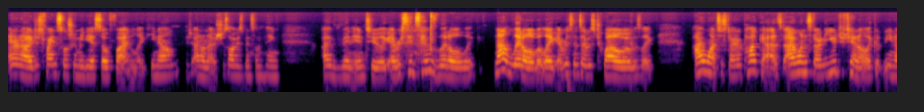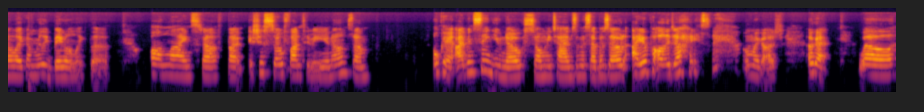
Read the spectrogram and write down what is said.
I don't know, I just find social media so fun. Like, you know, I don't know, it's just always been something I've been into like ever since I was little, like not little, but like ever since I was 12, I was like I want to start a podcast. I want to start a YouTube channel. Like, you know, like I'm really big on like the online stuff, but it's just so fun to me, you know? So, okay, I've been saying you know so many times in this episode. I apologize. oh my gosh. Okay, well,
